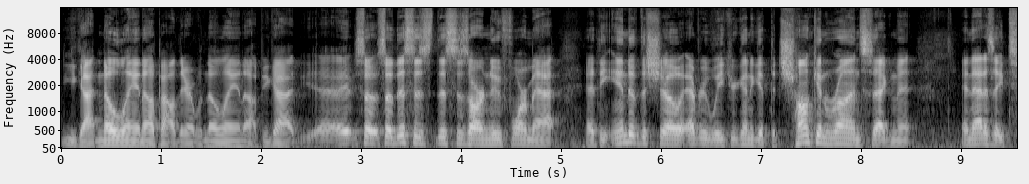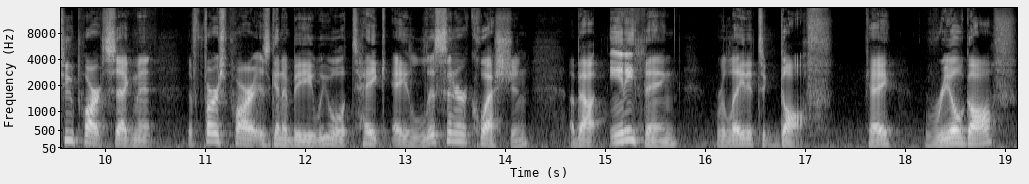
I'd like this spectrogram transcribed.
you got no laying up out there with no laying up. You got uh, so so this is this is our new format. At the end of the show every week you're going to get the chunk and run segment and that is a two part segment. The first part is going to be we will take a listener question about anything related to golf okay? Real golf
